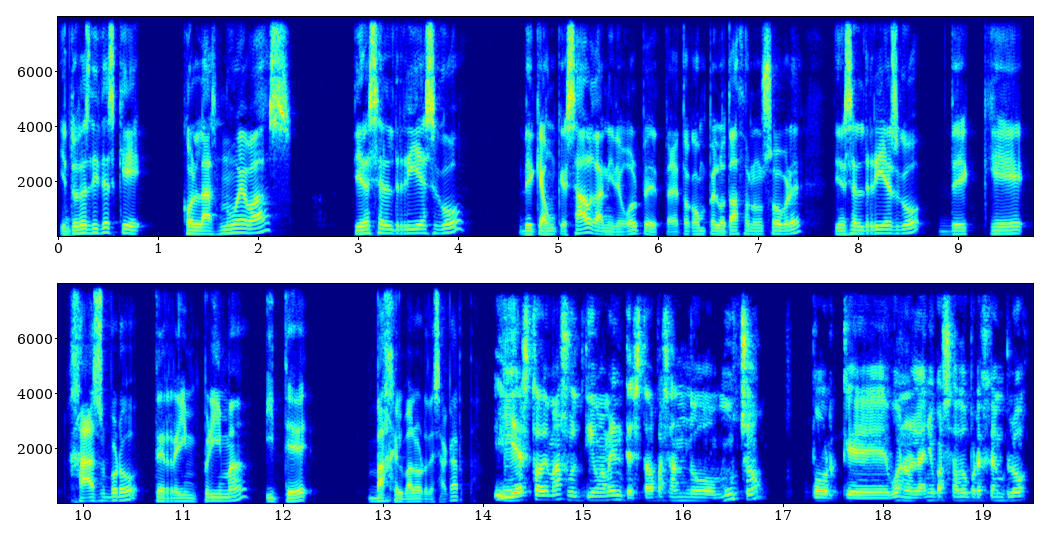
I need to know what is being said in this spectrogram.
Y entonces dices que con las nuevas tienes el riesgo de que aunque salgan y de golpe te toca un pelotazo en un sobre, tienes el riesgo de que Hasbro te reimprima y te baje el valor de esa carta. Y esto además últimamente está pasando mucho porque, bueno, el año pasado, por ejemplo,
